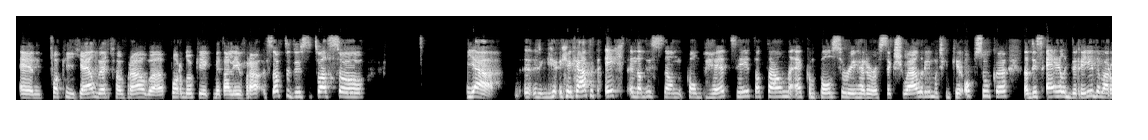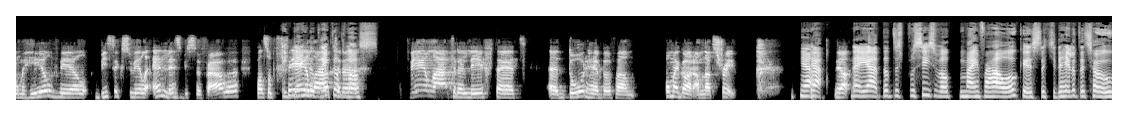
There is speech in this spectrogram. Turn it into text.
en fucking geil werd van vrouwen. Porno keek met alleen vrouwen. Snap je? Dus het was zo... Ja, je, je gaat het echt... En dat is dan CompHET, heet dat dan. Eh, compulsory Heterosexuality, moet je een keer opzoeken. Dat is eigenlijk de reden waarom heel veel biseksuele en lesbische vrouwen pas op veel latere, veel latere leeftijd eh, doorhebben van... Oh my god, I'm not straight. Ja. Ja. Ja. Nee, ja, dat is precies wat mijn verhaal ook is. Dat je de hele tijd zo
